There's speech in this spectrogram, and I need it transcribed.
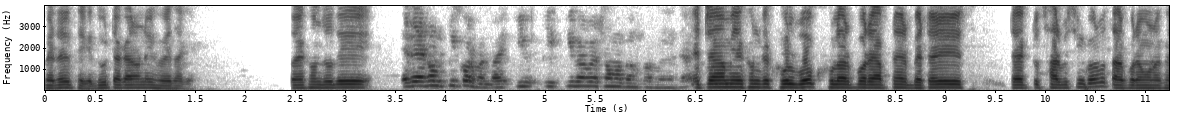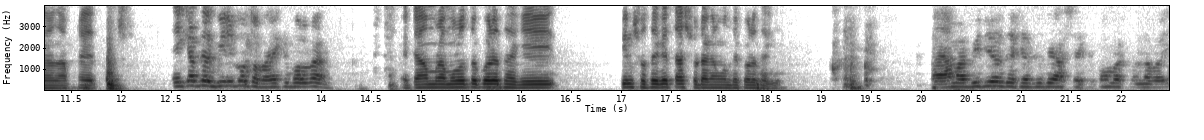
ব্যাটারি থেকে। দুইটা কারণেই হয়ে থাকে। তো এখন যদি এটা এখন কি করবেন ভাই? কি- কীভাবে সমাধান করবেন এটা? এটা আমি এখনকে খুলবো। খোলার পরে আপনার ব্যাটারিটা একটু সার্ভিসিং করব। তারপরে মনে করেন আপনি এই কাজের বিল কত ভাই একটু বলবেন? এটা আমরা মূলত করে থাকি তিনশো থেকে চারশো টাকার মধ্যে করে থাকি। ভাই আমার ভিডিও দেখে যদি আসে একটু কম রাখবেন না ভাই?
